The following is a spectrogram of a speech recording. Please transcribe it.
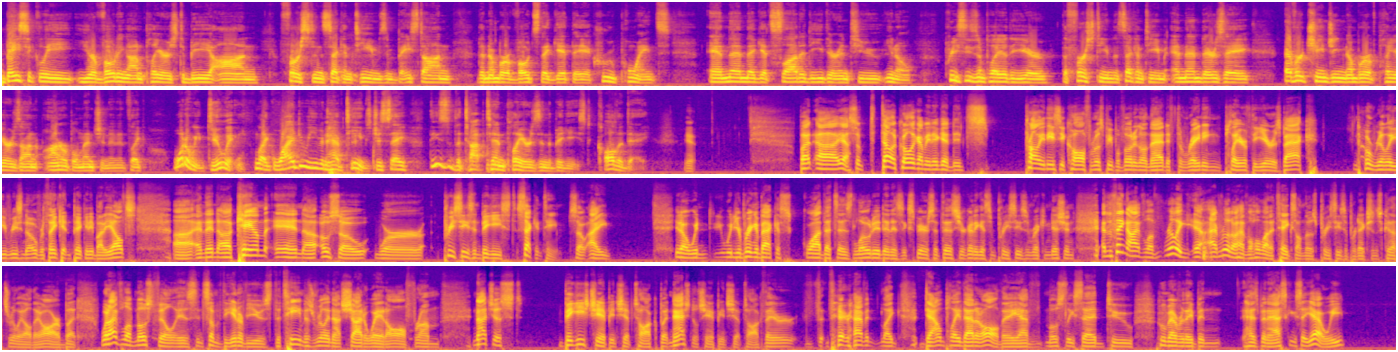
basically you're voting on players to be on first and second teams, and based on the number of votes they get, they accrue points, and then they get slotted either into you know preseason player of the year, the first team, the second team, and then there's a ever changing number of players on honorable mention, and it's like. What are we doing? Like, why do we even have teams? Just say these are the top ten players in the Big East. Call it a day. Yeah. But uh, yeah, so Tyler Kolek, I mean, again, it's probably an easy call for most people voting on that if the reigning player of the year is back. No really reason to overthink it and pick anybody else. Uh, and then uh, Cam and uh, Oso were preseason Big East second team. So I you know, when when you're bringing back a squad that's as loaded and as experienced at this, you're going to get some preseason recognition. And the thing I've loved, really, I really don't have a whole lot of takes on those preseason predictions because that's really all they are. But what I've loved most, Phil, is in some of the interviews, the team has really not shied away at all from not just Big East championship talk, but national championship talk. They're they haven't like downplayed that at all. They have mostly said to whomever they've been has been asking, say, yeah, we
